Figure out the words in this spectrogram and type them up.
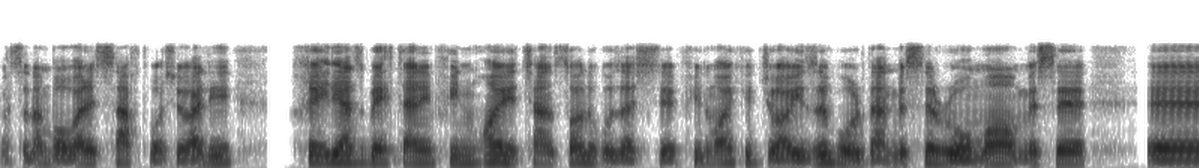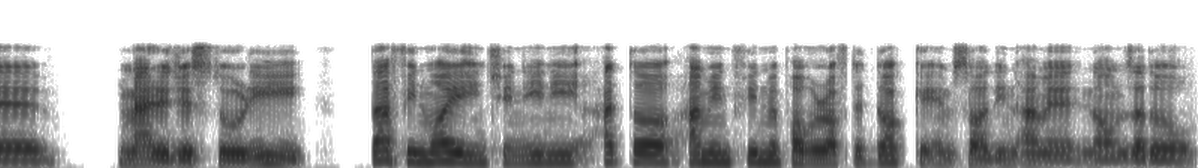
مثلا باورش سخت باشه ولی خیلی از بهترین فیلم های چند سال گذشته فیلم هایی که جایزه بردن مثل روما مثل Marriage Story و فیلم های این حتی همین فیلم Power of Dog که امسال این همه نامزد و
